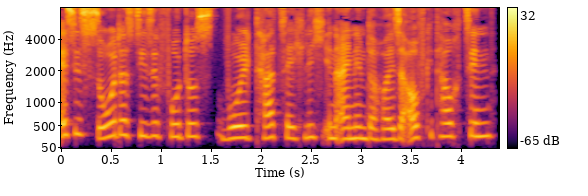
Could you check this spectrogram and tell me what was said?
Es ist so, dass diese Fotos wohl tatsächlich in einem der Häuser aufgetaucht sind,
